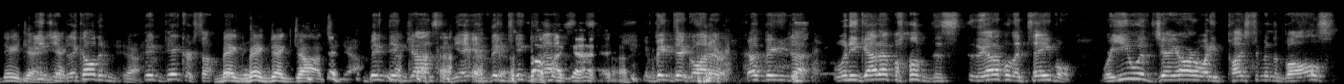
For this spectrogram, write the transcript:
DJ. DJ. they called him yeah. Big Dick or something. Big Big Dick Johnson. Yeah. Big Dick Johnson. Yeah, yeah. Big Dick Johnson. oh my God. Big Dick, whatever. Big Dick When he got up on this, they got up on the table. Were you with Jr. when he punched him in the balls?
